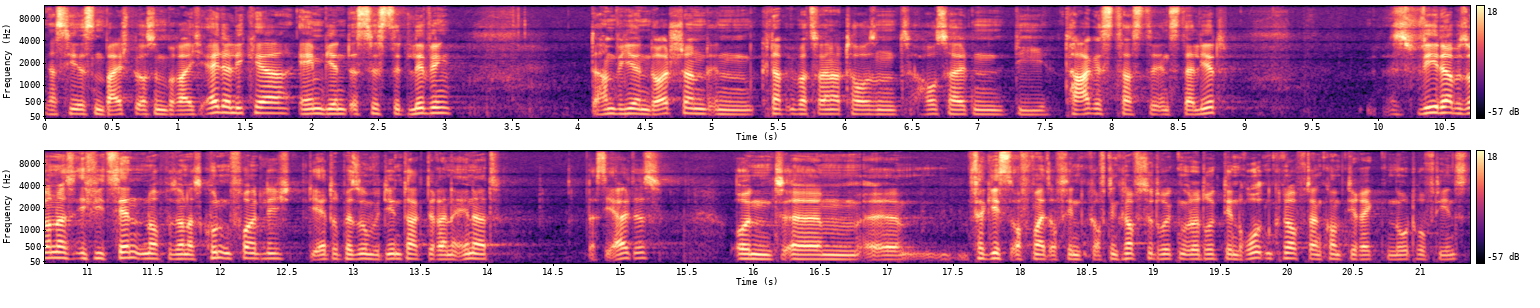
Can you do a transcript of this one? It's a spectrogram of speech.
Das hier ist ein Beispiel aus dem Bereich Elderly Care, Ambient Assisted Living. Da haben wir hier in Deutschland in knapp über 200.000 Haushalten die Tagestaste installiert. Ist weder besonders effizient noch besonders kundenfreundlich. Die ältere Person wird jeden Tag daran erinnert, dass sie alt ist und ähm, äh, vergisst oftmals auf den, auf den, Knopf zu drücken oder drückt den roten Knopf, dann kommt direkt ein Notrufdienst.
